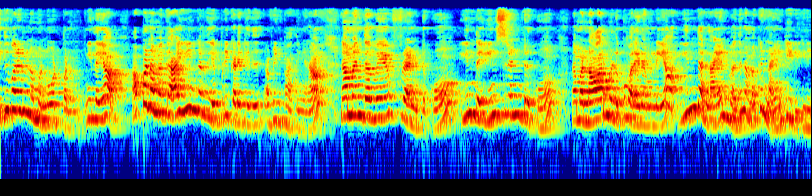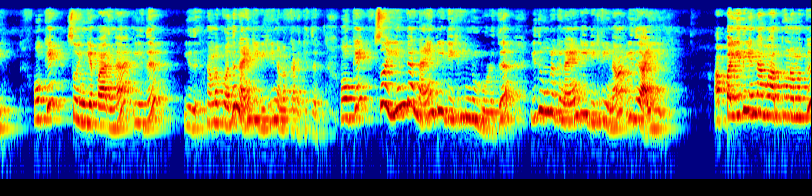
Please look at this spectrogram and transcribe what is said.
இதுவரையும் நம்ம நோட் பண்ணணும் இல்லையா? அப்போ நமக்கு ஐங்கிறது எப்படி கிடைக்குது அப்படின்னு பார்த்தீங்கன்னா நம்ம இந்த வேவ் ஃப்ரண்ட்டுக்கும் இந்த இன்சிடென்ட்டுக்கும் நம்ம நார்மலுக்கும் வரைகிறோம் இல்லையா? இந்த லைன் வந்து நமக்கு 90 டிகிரி. ஓகே? ஸோ இங்கே பாருங்கள் இது இது. நமக்கு வந்து 90 டிகிரி நமக்கு கிடைக்குது. ஓகே? ஸோ இந்த 90 டிகிரிங்கும் பொழுது இது உங்களுக்கு 90 டிகிரினா இது ஐ அப்போ இது என்னவா இருக்கும் நமக்கு?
